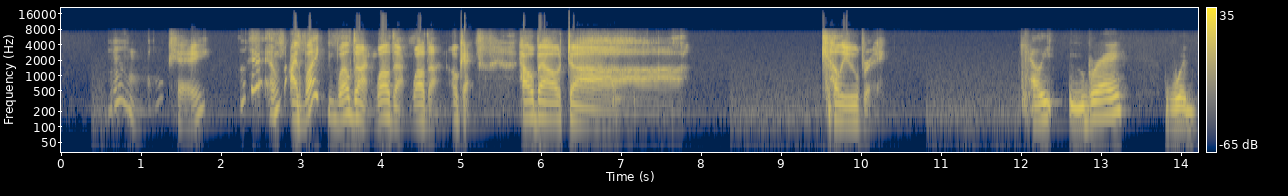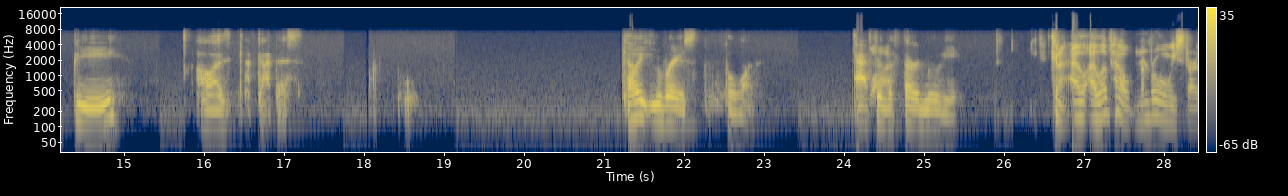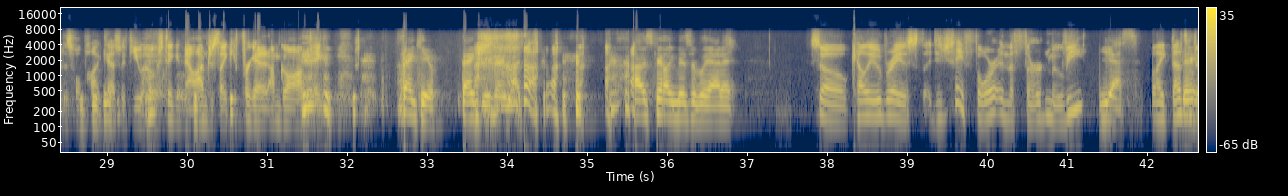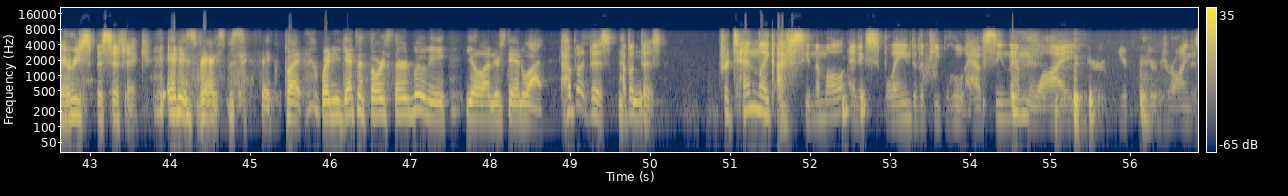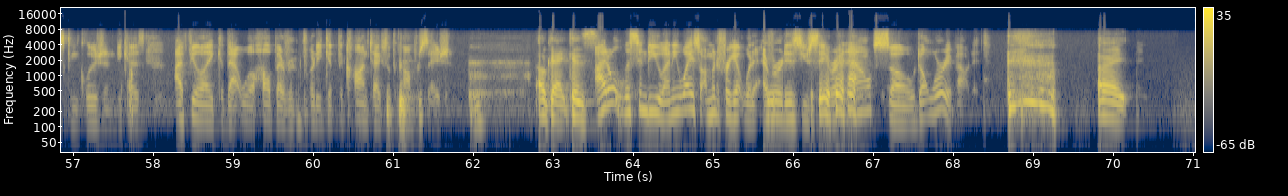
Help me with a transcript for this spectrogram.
hmm, okay, okay. um, I like. Well done. Well done. Well done. Okay. How about uh, Kelly Oubre? Kelly Oubre would be. Oh, I- I've got this. Kelly Oubre is Thor after Why? the third movie. Can I, I? I love how. Remember when we started this whole podcast with you hosting, and now I'm just like, forget it. I'm going. I'm taking. Thank you. Thank you very much. I was failing miserably at it. so Kelly Oubre is. Did you say Thor in the third movie? Yes, Like that's They- very specific. it is very specific. But when you get to Thor's third movie, you'll understand why. How about this? How about this? Pretend like I've seen them all and explain to the people who have seen them why you're, you're you're drawing this conclusion because I feel like that will help everybody get the context of the conversation. Okay, because I don't listen to you anyway, so I'm going to forget whatever it is you say right now. So don't worry about it. All right.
